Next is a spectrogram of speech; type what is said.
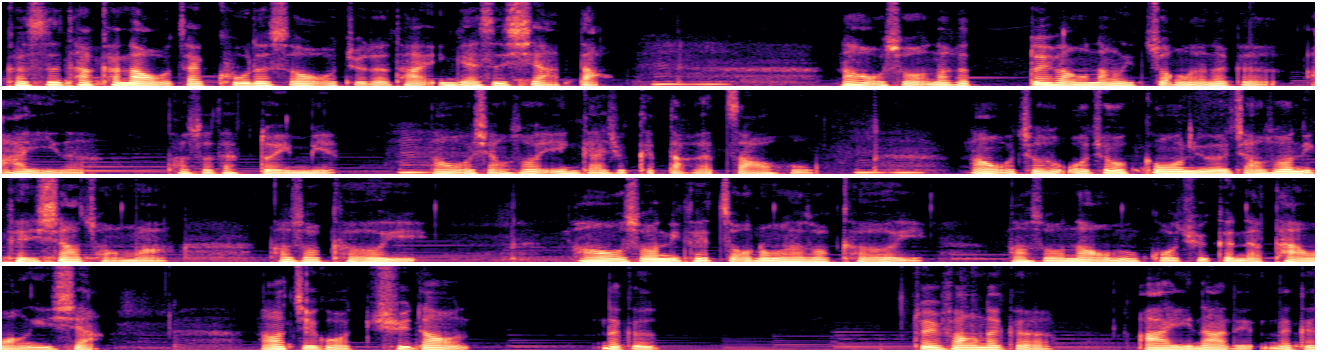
可是她看到我在哭的时候，我觉得她应该是吓到。嗯哼，然后我说那个对方让你撞的那个阿姨呢？她说在对面。然后我想说应该去给打个招呼。嗯，然后我就我就跟我女儿讲说，你可以下床吗？她说可以，然后我说你可以走路，她说可以，然后说那我们过去跟他探望一下，然后结果去到那个对方那个阿姨那里那个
